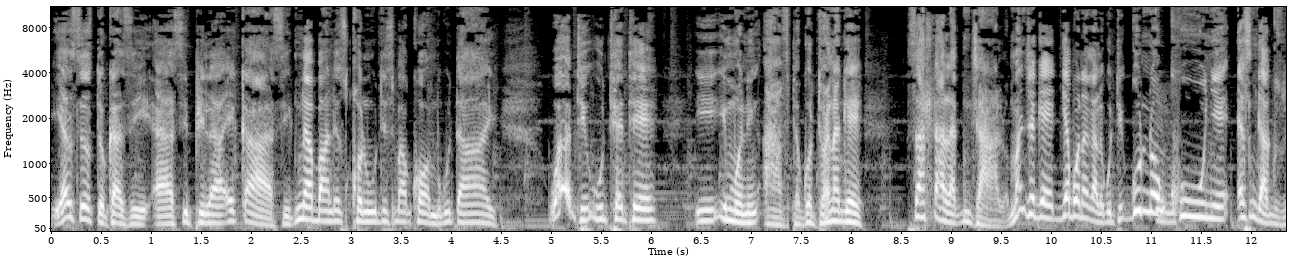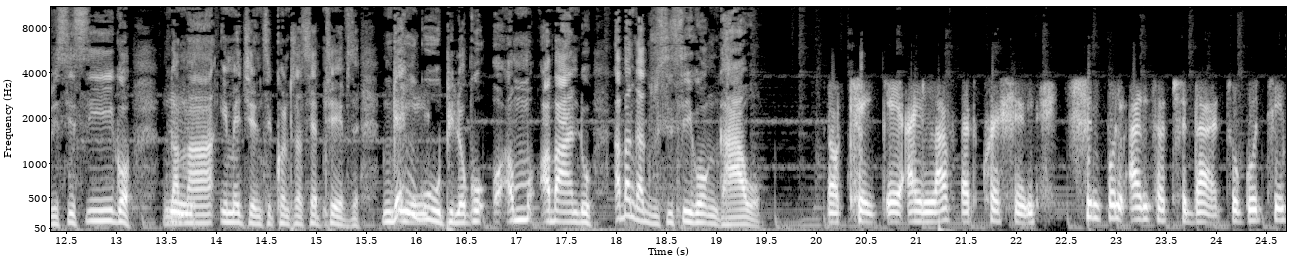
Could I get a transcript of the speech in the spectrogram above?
yazi sesidokazi eh, siphila ekasi kunabantu esikhona ukuthi sibakhombe ukuthi hayi wathi uthethe i-morning after kodwana-ke sahlala kunjalo manje ke kuyabonakala ukuthi kunokhunye esingakuzwisisiko ngama emergency contraceptives ngengikuphi lokho um, abantu abangakuzwisisiko ngawo okay ke i love that question simple answer to that ukuthi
